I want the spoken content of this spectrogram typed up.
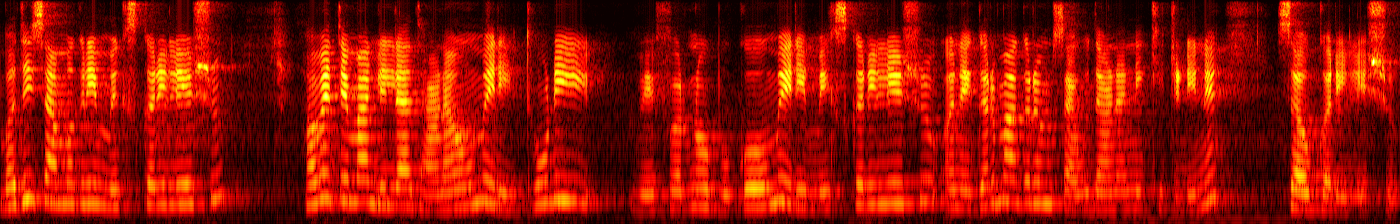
બધી સામગ્રી મિક્સ કરી લઈશું હવે તેમાં લીલા ધાણા ઉમેરી, થોડી વેફરનો ભૂકો ઉમેરી મિક્સ કરી લઈશું અને ગરમા ગરમ સાબુદાણાની ખીચડીને સર્વ કરી લઈશું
